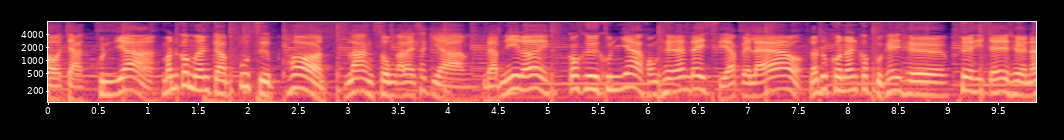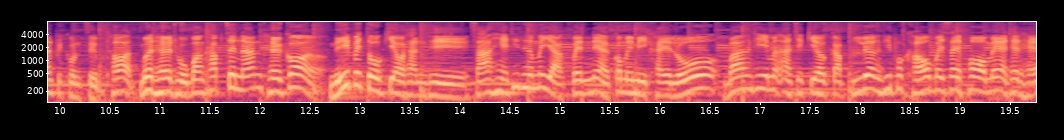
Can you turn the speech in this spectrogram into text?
ต่อจากคุณย่า มันก็เหมือนกับผู้สืบทอดร่างทรงอะไรสักอย่าง แบบนี้เลย ก็คือคุณย่าของเธอนั้นได้เสียไปแล้ว แล้วทุกคนนั้นก็ฝึกให้เธอ เพื่อที่จะให้เธอนั้นเป็นคนสืบทอด เมื่อเธอถูกบังคับเช่นนั้น เธอก็หนีไปโตเกียวทันที สาเหตุที่เธอไม่อยากเป็นเนี่ยก็ไม่มีใครรู้ บางที่มันอาจจะเกี่ยวกับเรื่องที่พวกเขาไม่ใช่พ่อแม่แท้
